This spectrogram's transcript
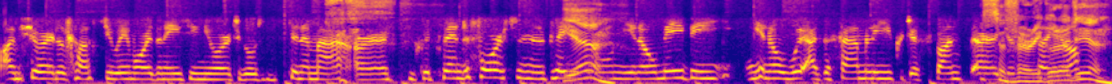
I'm sure it'll cost you way more than 18 euro to go to the cinema, or you could spend a fortune in a playzone. Yeah. You know, maybe you know, as a family, you could just sponsor. That's a very good up, idea.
